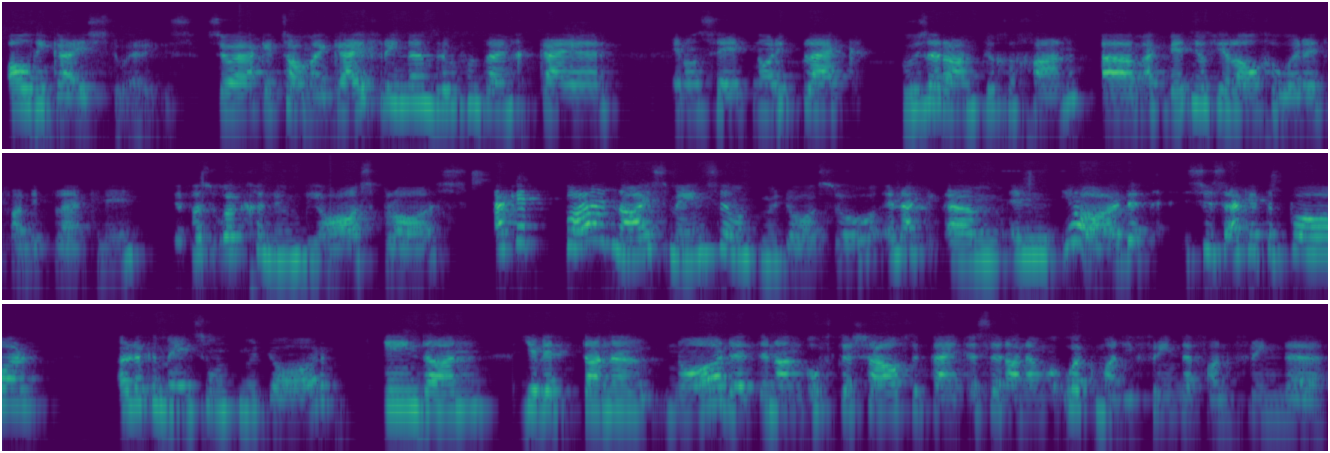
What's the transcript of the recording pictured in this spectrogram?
al die gay stories. So ek het saam my gay vriende in Bloemfontein gekuier en ons het na die plek Boeserand toe gegaan. Um ek weet nie of julle al gehoor het van die plek nie. Dit was ook genoem die Haasplaas. Ek het baie nice mense ontmoet daarso en ek um en ja, dit soos ek het 'n paar oulike mense ontmoet daar en dan jy weet dan nou na dit en dan of terselfdertyd is dit dan nou ook maar die vriende van vriende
